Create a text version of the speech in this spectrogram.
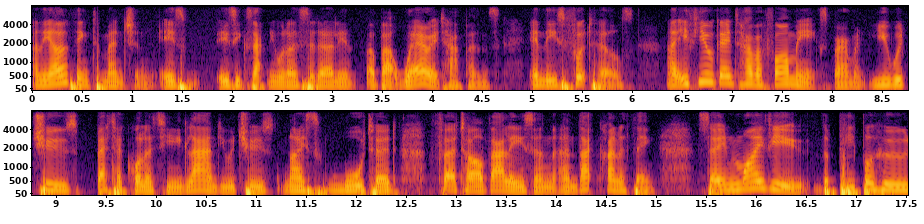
And the other thing to mention is is exactly what I said earlier about where it happens in these foothills. Uh, if you were going to have a farming experiment, you would choose better quality land. You would choose nice watered, fertile valleys and, and that kind of thing. So, in my view, the people who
